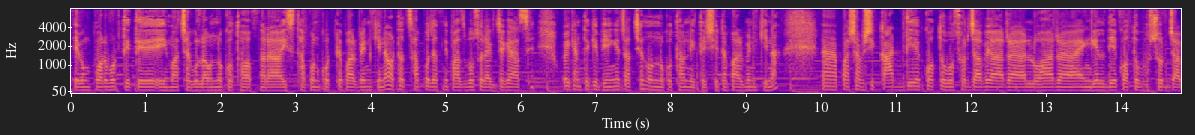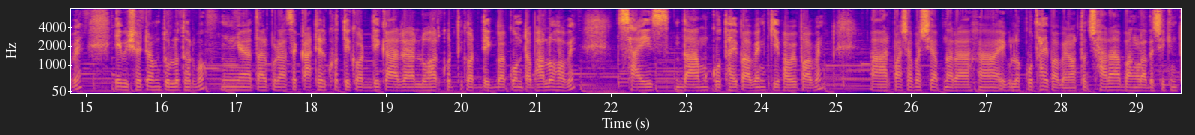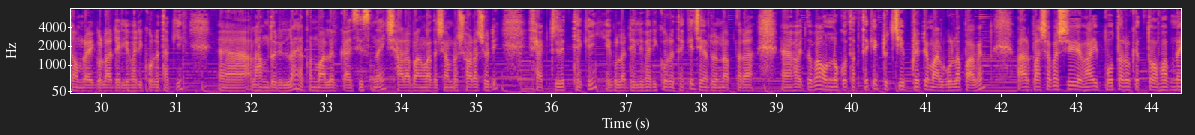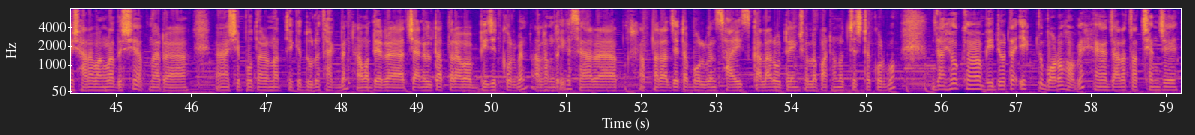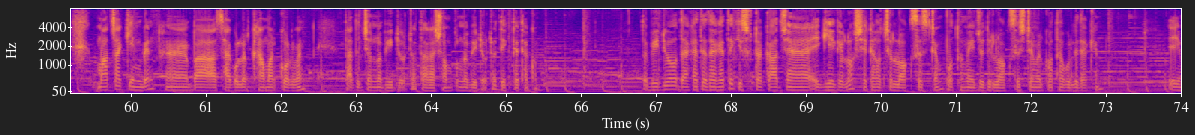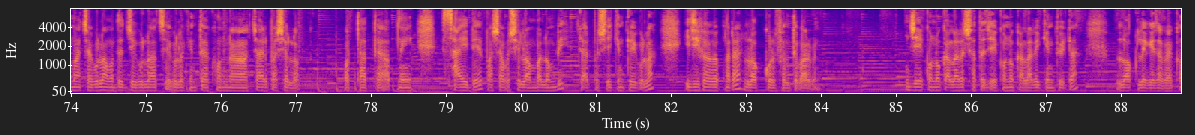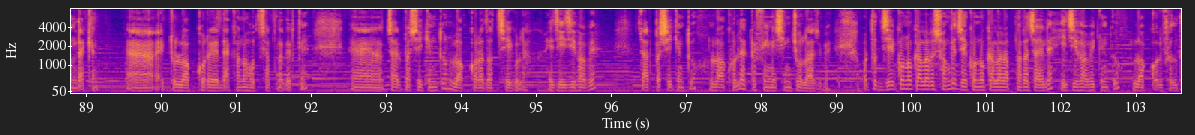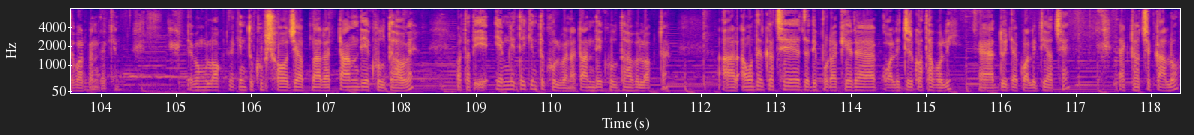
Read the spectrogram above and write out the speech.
এবং পরবর্তীতে এই মাচাগুলো অন্য কোথাও আপনারা স্থাপন করতে পারবেন কিনা, অর্থাৎ সাপোজ আপনি পাঁচ বছর এক জায়গায় আছে, ওইখান থেকে ভেঙে চাচ্ছেন, অন্য কোথাও নিতে সেটা পারবেন কিনা। পাশাপাশি কাঠ দিয়ে কত বছর যাবে আর লোহার অ্যাঙ্গেল দিয়ে কত বছর যাবে, এই বিষয়টা আমি তুলে ধরবো। তারপরে আছে কাঠের ক্ষতিকর দিক আর লোহার ক্ষতিকর দিক বা কোনটা ভালো হবে। সাইজ দাম কোথায় পাবেন কীভাবে পাবেন আর পাশাপাশি আপনারা এগুলো কোথায় পাবেন? অর্থাৎ সারা বাংলাদেশে কিন্তু আমরা এগুলো ডেলিভারি করে থাকি। আলহামদুলিল্লাহ, এখন মালের ক্রাইসিস নাই। সারা বাংলাদেশে আমরা সরাসরি ফ্যাক্টরির থেকেই এগুলো ডেলিভারি করে থাকি। যে জন্য আপনারা হয়তো বা অন্য কোথার থেকে একটু চিপ রেটে মালগুলো পাবেন। আর পাশাপাশি ভাই, প্রতারকের তো অভাব নাই সারা বাংলাদেশে। আপনার সে প্রতারণার থেকে দূরে থাকবেন। আমাদের চ্যানেলটা আপনারা ভিজিট করবেন। আলহামদুলিল্লাহ, ঠিক আছে। আর আপনারা যেটা বলবেন সাইজ কালার ওটা ইনশাল্লাহ পাঠানোর চেষ্টা করব। যাই হোক ভিডিওটা একটু বড় হবে। হ্যাঁ, যারা চাচ্ছেন যে মাচা কিনবেন বা ছাগলের খামার করবেন তাদের জন্য ভিডিওটা তারা সম্পূর্ণ ভিডিওটা দেখতে থাকুন। তো ভিডিও দেখাতে দেখাতে কিছুটা কাজ এগিয়ে গেল। সেটা হচ্ছে লক সিস্টেম। প্রথমে যদি লক সিস্টেমের কথা বলে দেখেন এই মাচাগুলো আমাদের যেগুলো আছে এগুলো কিন্তু এখন চারপাশে লক। অর্থাৎ আপনি সাইডে পাশাপাশি লম্বালম্বি চারপাশেই কিন্তু এগুলা ইজিভাবে আপনারা লক করে ফেলতে পারবেন। যে কোনো কালারের সাথে যে কোনো কালারে কিন্তু এটা লক লেগে যাবে এখন দেখেন। একটু লক করে দেখানো হচ্ছে আপনাদেরকে। চারপাশে কিন্তু লক করা যাচ্ছে এগুলা, এই যে ইজিভাবে চারপাশে কিন্তু লক হলে একটা ফিনিশিং চলে আসবে। অর্থাৎ যে কোনো কালারের সঙ্গে যে কোনো কালার আপনারা চাইলে ইজিভাবে কিন্তু লক করে ফেলতে পারবেন, দেখেন। এবং লকটা কিন্তু খুব সহজে আপনার টান দিয়ে খুলতে হবে। অর্থাৎ এমনিতে কিন্তু খুলবে না, টান দিয়ে খুলতে হবে লকটা আর আমাদের কাছে যদি প্রোডাক্টের কোয়ালিটির কথা বলি আহ, দুইটা কোয়ালিটি আছে। একটা হচ্ছে কালো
